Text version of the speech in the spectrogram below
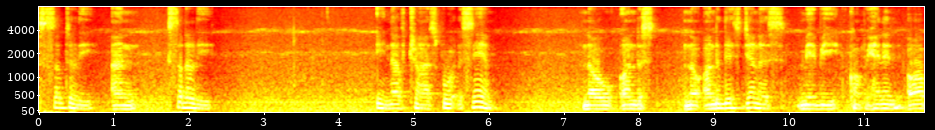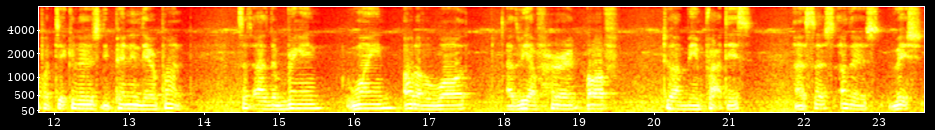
subtly and subtly enough transport the same. Now under now under this genus may be comprehended all particulars depending thereupon such as the bringing wine out of a wall, as we have heard of to have been practiced, and such others which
